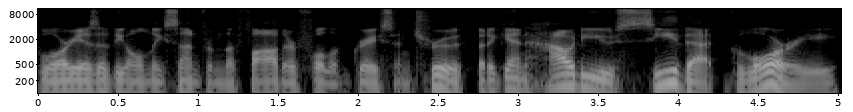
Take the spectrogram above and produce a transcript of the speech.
glory of the only Son from the Father, full of grace and truth. But again, how do you see that glory?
